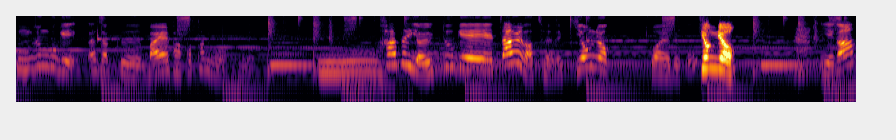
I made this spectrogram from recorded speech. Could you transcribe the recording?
공중국에 살짝 그말 바꿔 타는 거 같은데. 음. 카드 12개의 짝을 맞춰야 돼. 기억력 좋아야 되고. 기억력. 얘가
